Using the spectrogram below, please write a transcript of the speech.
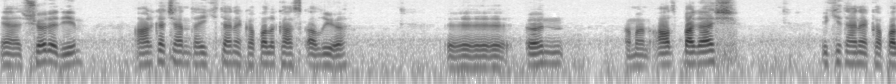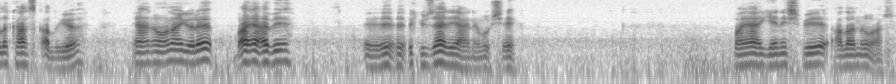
Yani şöyle diyeyim. Arka çanta iki tane kapalı kask alıyor. Ee, ön aman alt bagaj iki tane kapalı kask alıyor. Yani ona göre bayağı bir e, güzel yani bu şey. Bayağı geniş bir alanı var.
